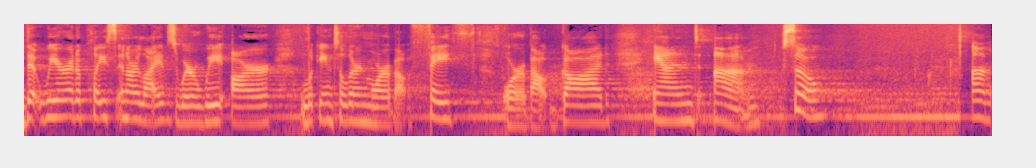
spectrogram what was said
that we are at a place in our lives where we are looking to learn more about faith or about God. And um, so, um,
